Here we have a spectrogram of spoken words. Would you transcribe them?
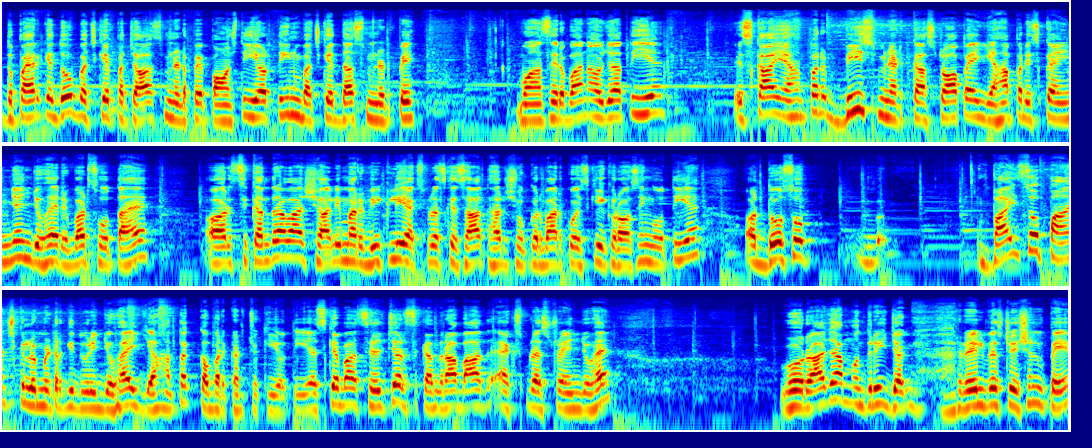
दोपहर के दो बज के पचास मिनट पर पहुँचती है और तीन बज के दस मिनट पर वहाँ से रवाना हो जाती है। इसका यहाँ पर 20 मिनट का स्टॉप है। यहाँ पर इसका इंजन जो है रिवर्स होता है और सिकंदराबाद शालीमार वीकली एक्सप्रेस के साथ हर शुक्रवार को इसकी क्रॉसिंग होती है और 200 2205 किलोमीटर की दूरी जो है यहाँ तक कवर कर चुकी होती है। इसके बाद सिलचर सिकंदराबाद एक्सप्रेस ट्रेन जो है, वो राजा मुंद्री जंग रेलवे स्टेशन पे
